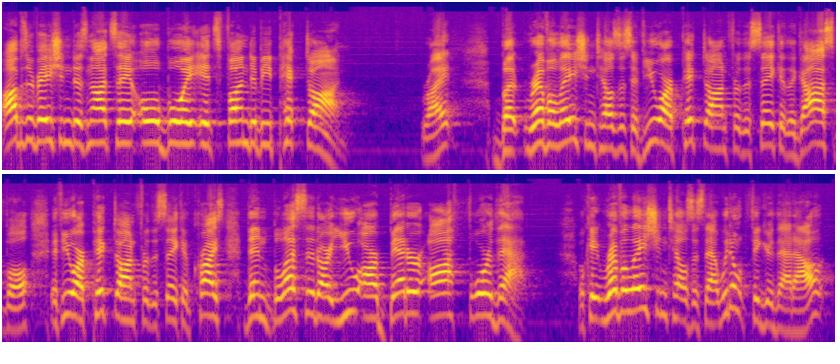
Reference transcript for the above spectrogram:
Observation does not say, oh boy, it's fun to be picked on, right? But Revelation tells us if you are picked on for the sake of the gospel, if you are picked on for the sake of Christ, then blessed are you, are better off for that. Okay, Revelation tells us that. We don't figure that out.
